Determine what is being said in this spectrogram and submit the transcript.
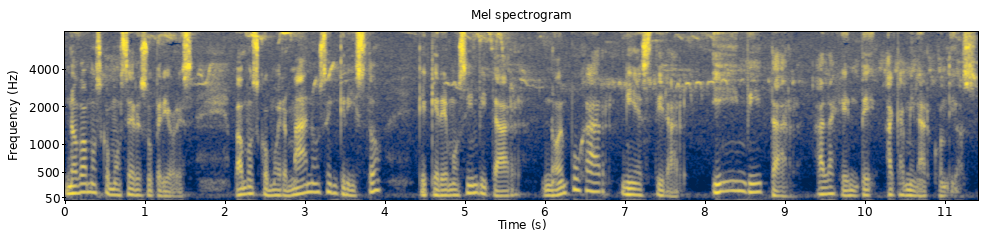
no vamos como seres superiores, vamos como hermanos en Cristo que queremos invitar, no empujar ni estirar, invitar a la gente a caminar con Dios.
